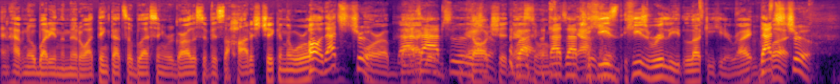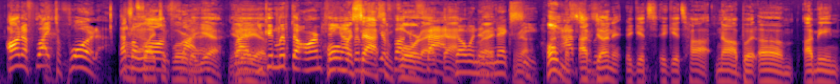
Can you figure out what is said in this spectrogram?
and have nobody in the middle. I think that's a blessing, regardless if it's the hottest chick in the world. Oh, that's true. Or a That's bag of absolutely dog true. shit next Right. to him. That's absolutely He's true. he's really lucky here, right? That's But- true. On a flight to Florida. That's a a flight long to Florida, flight. yeah. Yeah, right. yeah. You can lift the arm thing Home up and let your fucking Florida at fat that. go into the next Yeah. seat. Home I've done it. It gets it gets hot. Nah, but um, I mean,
